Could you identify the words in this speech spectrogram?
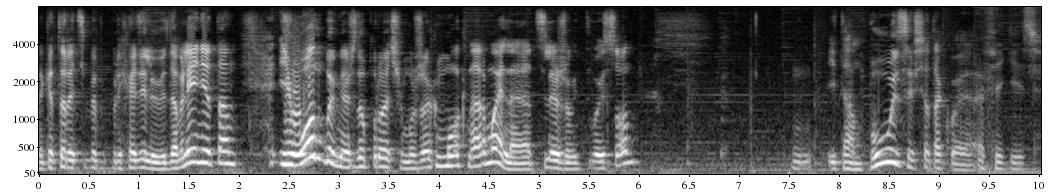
на который тебе приходили уведомления там, и он бы, между прочим, уже мог нормально отслеживать твой сон, и там пульс и все такое. Офигеть.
